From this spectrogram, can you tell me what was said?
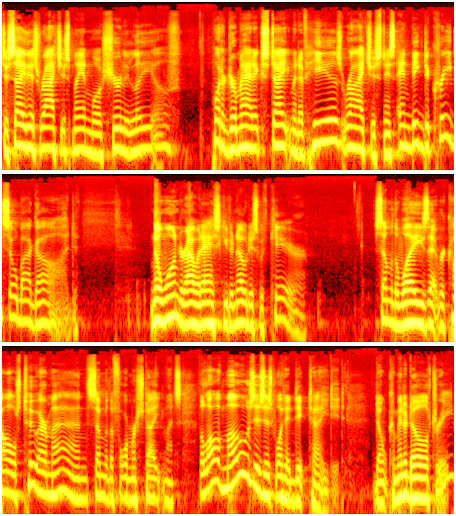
To say this righteous man will surely live, what a dramatic statement of his righteousness and being decreed so by God. No wonder I would ask you to notice with care some of the ways that recalls to our mind some of the former statements. The law of Moses is what had dictated don't commit adultery,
